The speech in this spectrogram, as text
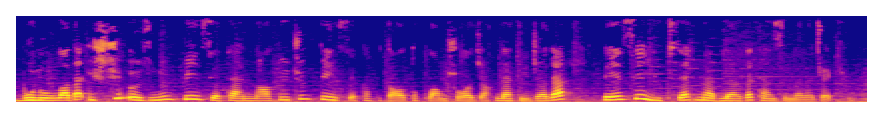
Bununla da işçi özünün pensiya təminatı üçün pensiya kapitalı toplamış olacaq. Nəticədə pensiya yüksək məbləğdə tənzimlənəcək.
